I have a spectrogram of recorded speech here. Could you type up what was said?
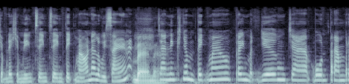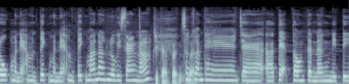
ចំណេះជំនាញផ្សេងផ្សេងបន្តិចមកណាលោកវិសាចានាងខ្ញុំបន្តិចមកប្រិមិត្តយើងចា4 5រូបម្នាក់បន្តិចម្នាក់បន្តិចមកណាលោកវិសាណាសង្ឃឹមថាចាតកតងទៅនឹងនីតិ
